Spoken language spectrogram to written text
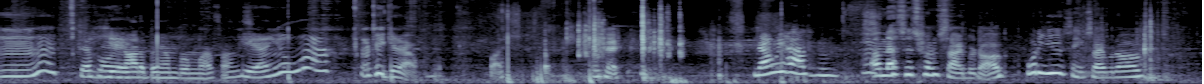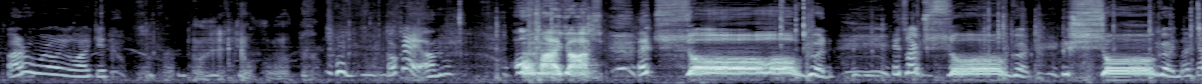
Mm-hmm. Definitely Yeah. not a Bam Boom reference. Yeah, you are. Okay, get out. Bye. Okay. Now we have a message from Cyberdog. What do you think, Cyberdog? I don't really like it. okay, um. Oh my gosh! It's so good! It's like so good! It's so good! Okay,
